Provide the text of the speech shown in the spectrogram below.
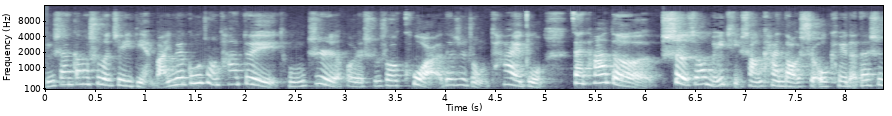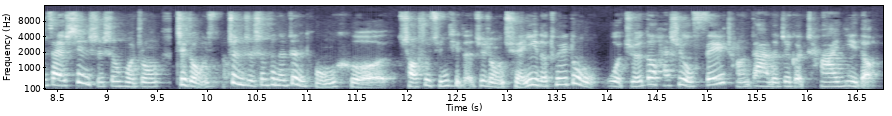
林珊刚刚说的这一点吧，因为公众他对同志或者是说酷儿的这种态度，在他的社交媒体上看到是 OK 的，但是在现实生活中，这种政治身份的认同和少数群体的这种权益的推动，我觉得还是有非常大的这个差异的。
